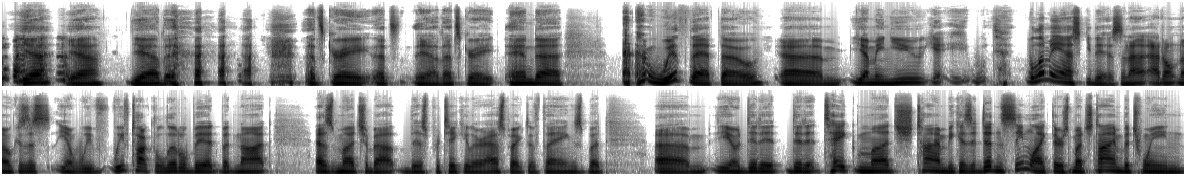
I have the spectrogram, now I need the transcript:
yeah, yeah, yeah. that's great. That's yeah, that's great. And uh, with that though, um, yeah, I mean, you. Well, let me ask you this, and I, I don't know because this, you know, we've we've talked a little bit, but not as much about this particular aspect of things. But um, you know, did it did it take much time? Because it didn't seem like there's much time between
